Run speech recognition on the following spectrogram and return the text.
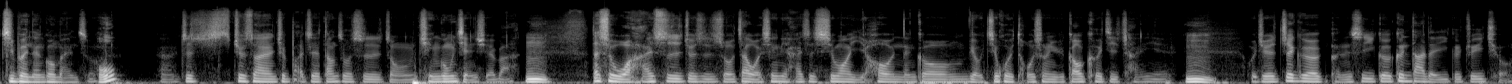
基本能够满足。哦，嗯，这就算就把这当做是一种勤工俭学吧。嗯但是我还是就是说，在我心里还是希望以后能够有机会投身于高科技产业。嗯我觉得这个可能是一个更大的一个追求。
